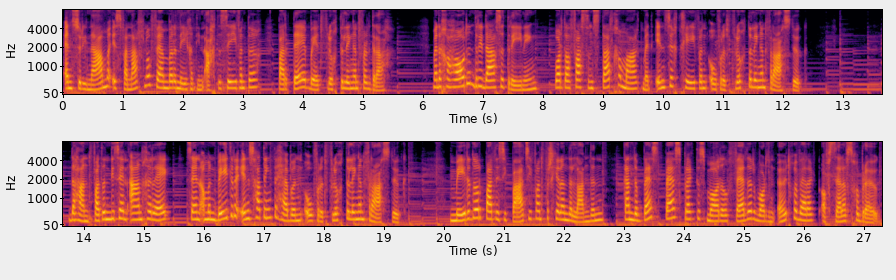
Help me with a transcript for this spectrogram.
en Suriname is vanaf november 1978 partij bij het Vluchtelingenverdrag. Met de gehouden driedaagse training wordt alvast een start gemaakt met inzicht geven over het vluchtelingenvraagstuk. De handvatten die zijn aangereikt zijn om een betere inschatting te hebben over het vluchtelingenvraagstuk. Mede door participatie van verschillende landen kan de Best Best Practice Model verder worden uitgewerkt of zelfs gebruikt.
